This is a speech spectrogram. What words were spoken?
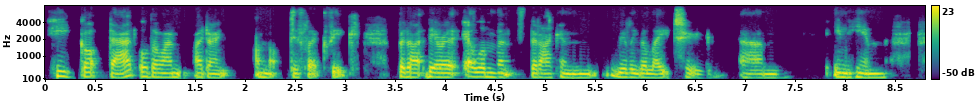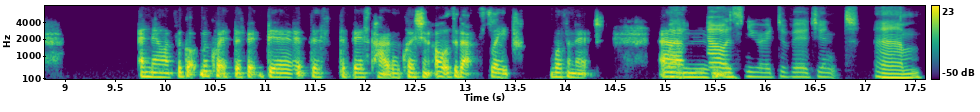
he got that. Although I'm I don't I'm not dyslexic, but I, there are elements that I can really relate to um, in him. And now I forgot my question. The, the, the first part of the question. Oh, it's about sleep, wasn't it? Um, now, as neurodivergent um,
